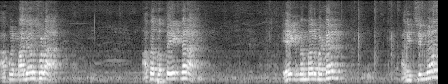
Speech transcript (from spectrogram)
आपण माझ्यावर सोडा. आता फक्त एक करा. एक नंबर बटन आणि चिन्ह.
